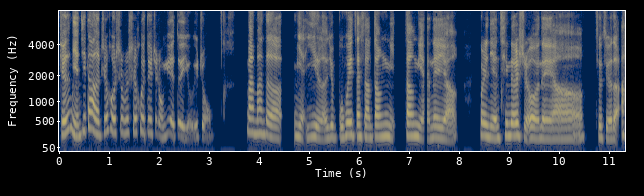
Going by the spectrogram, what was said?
觉得年纪大了之后，是不是会对这种乐队有一种慢慢的免疫了，就不会再像当年当年那样，或者年轻的时候那样，就觉得啊，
